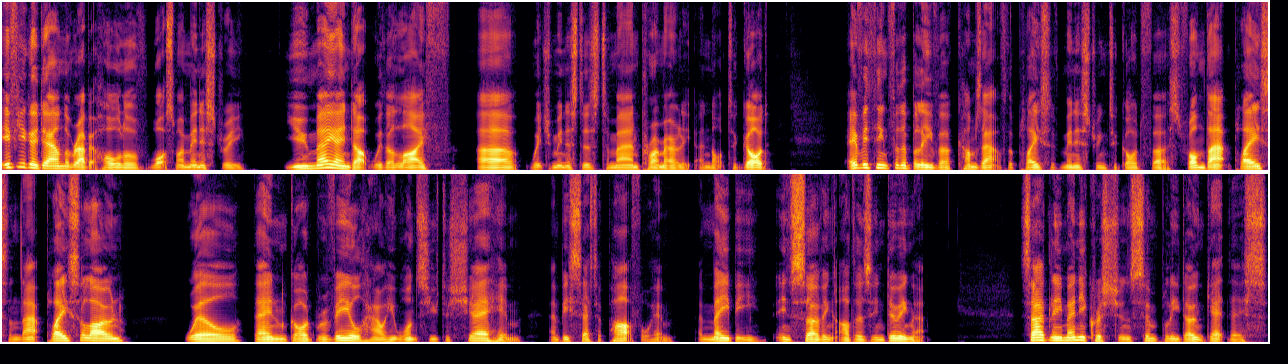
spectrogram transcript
if you go down the rabbit hole of what's my ministry, you may end up with a life uh, which ministers to man primarily and not to God. Everything for the believer comes out of the place of ministering to God first. From that place and that place alone will then God reveal how He wants you to share Him and be set apart for Him, and maybe in serving others in doing that. Sadly, many Christians simply don't get this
